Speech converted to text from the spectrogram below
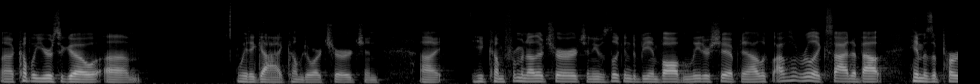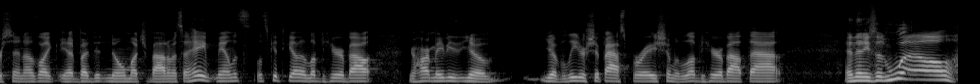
Uh, a couple years ago, um, we had a guy come to our church, and uh, he comes from another church and he was looking to be involved in leadership. And I, looked, I was really excited about him as a person. I was like, yeah, but I didn't know much about him. I said, hey, man, let's, let's get together. I'd love to hear about your heart. Maybe, you know, you have leadership aspiration. We'd love to hear about that. And then he says, well,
